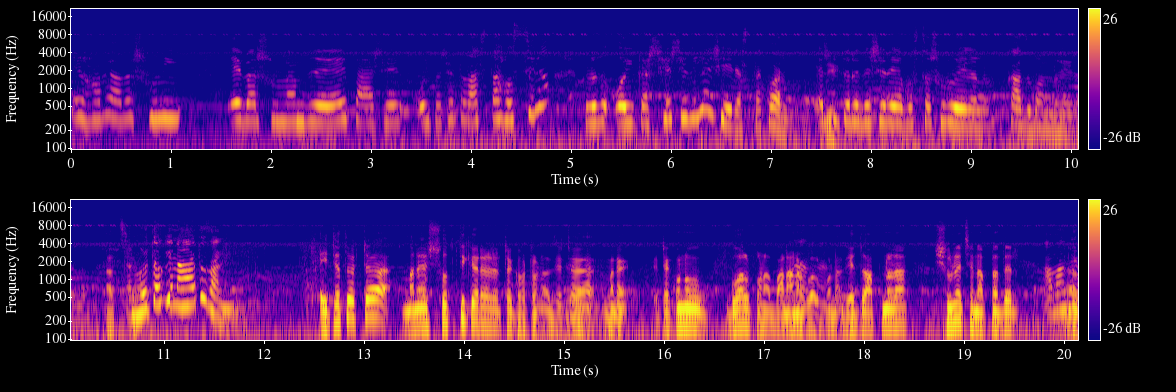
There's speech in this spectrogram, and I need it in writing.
এই হবে হবে শুনি। এবার শুনলাম যে এই পাশে ওই পাশে একটা রাস্তা হচ্ছিল করে তো ওই কাজ শেষে গেলে সেই রাস্তা করবে। এর ভিতরে দেশের এই অবস্থা শুরু হয়ে গেল কাজ বন্ধ হয়ে গেল। আচ্ছা। হয়তো কি না হয়তো জানি না। এটা তো একটা মানে সত্যিকারের একটা ঘটনা যেটা মানে এটা কোনো গল্প না বানানো গল্প না। না। যেহেতু আপনারা শুনেছেন আপনাদের আমাদের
